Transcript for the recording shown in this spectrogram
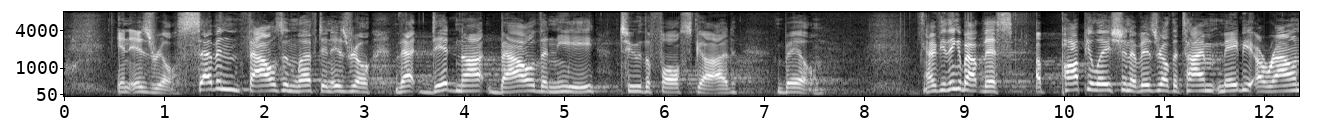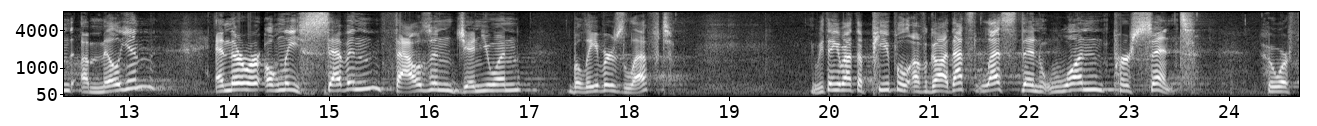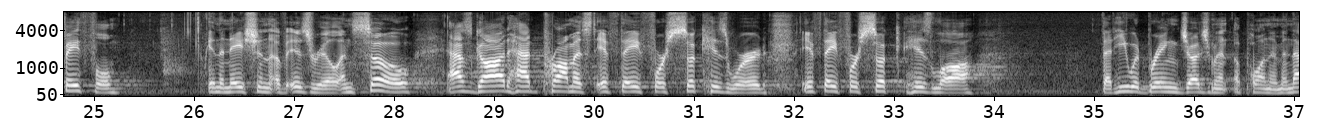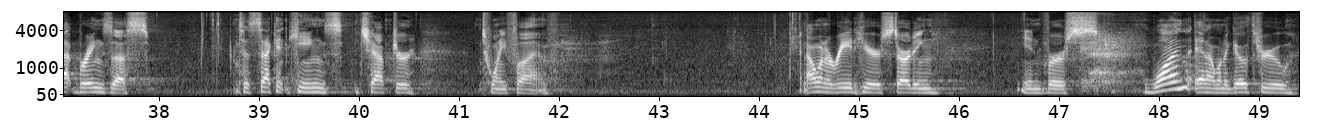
in Israel. 7,000 left in Israel that did not bow the knee to the false god Baal. Now, if you think about this, a population of Israel at the time, maybe around a million, and there were only 7,000 genuine believers left. We think about the people of God, that's less than 1% who were faithful in the nation of Israel. And so, as God had promised, if they forsook his word, if they forsook his law, that he would bring judgment upon them. And that brings us to 2 Kings chapter 25. And I want to read here starting in verse 1, and I want to go through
